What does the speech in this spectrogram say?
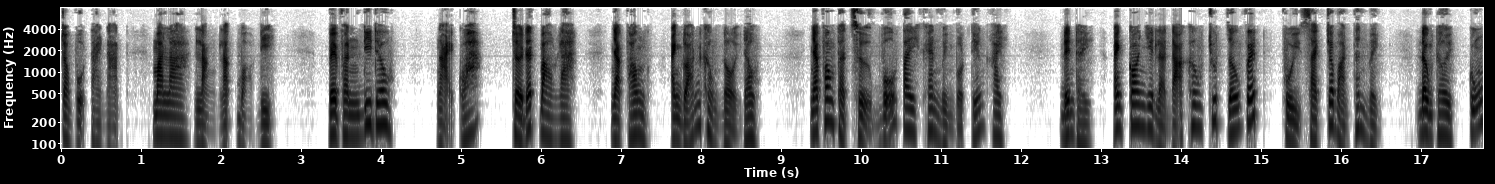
trong vụ tai nạn, mà là lặng lặng bỏ đi. Về phần đi đâu? Ngại quá, trời đất bao la. Nhạc Phong, anh đoán không nổi đâu. Nhạc Phong thật sự vỗ tay khen mình một tiếng hay. Đến đây, anh coi như là đã không chút dấu vết phủi sạch cho bản thân mình. Đồng thời cũng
